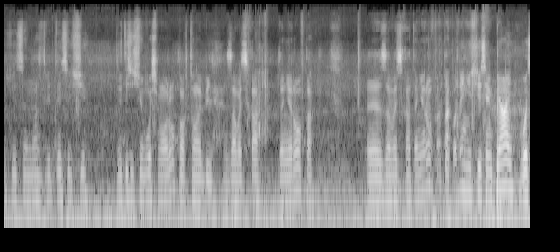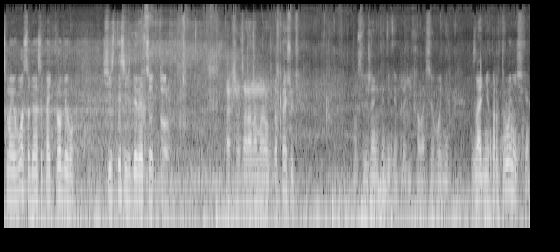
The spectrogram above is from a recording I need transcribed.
який це у нас 2000, 2008 року автомобіль, заводська тоніровка. Е, Заводська тоніровка. Так, 1.6 MPI, 8 ГОС, 11,5 пробігу, 6900 торг. Так що зараз номерок допишуть. Ось свіженька тільки приїхала сьогодні. Задні партронічки,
